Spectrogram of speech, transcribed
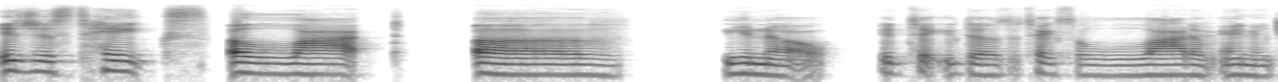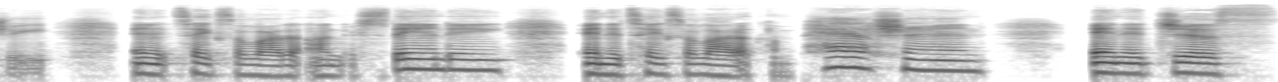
It just takes a lot of, you know, it it does, it takes a lot of energy, and it takes a lot of understanding, and it takes a lot of compassion, and it just,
